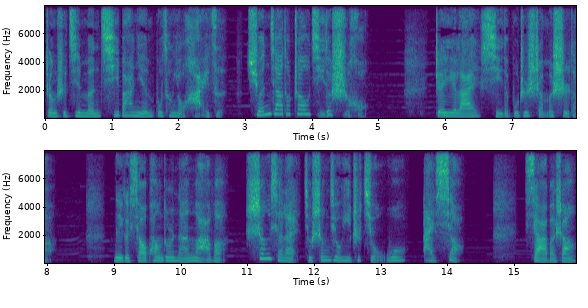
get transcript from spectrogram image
正是进门七八年不曾有孩子，全家都着急的时候，这一来喜的不知什么似的。那个小胖墩男娃娃生下来就生就一只酒窝，爱笑，下巴上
